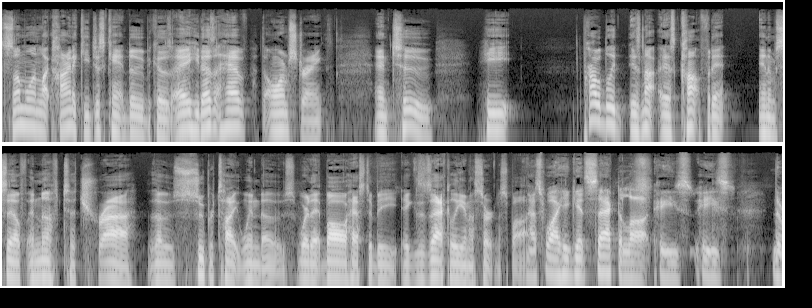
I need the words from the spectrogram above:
someone like Heinicke just can't do because A, he doesn't have the arm strength, and two, he probably is not as confident in himself enough to try those super tight windows where that ball has to be exactly in a certain spot. That's why he gets sacked a lot. He's he's the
